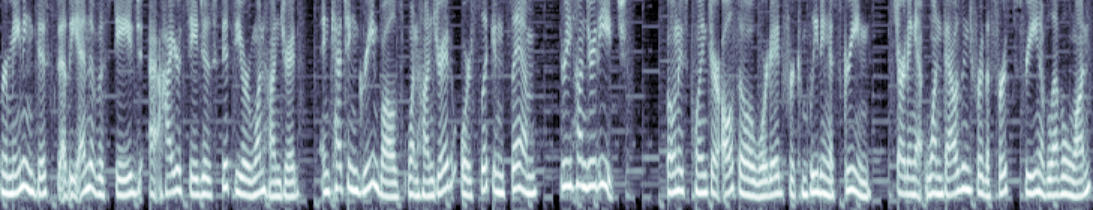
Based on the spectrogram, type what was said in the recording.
remaining discs at the end of a stage at higher stages 50 or 100, and catching green balls 100 or Slick and Sam 300 each. Bonus points are also awarded for completing a screen, starting at 1000 for the first screen of level 1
